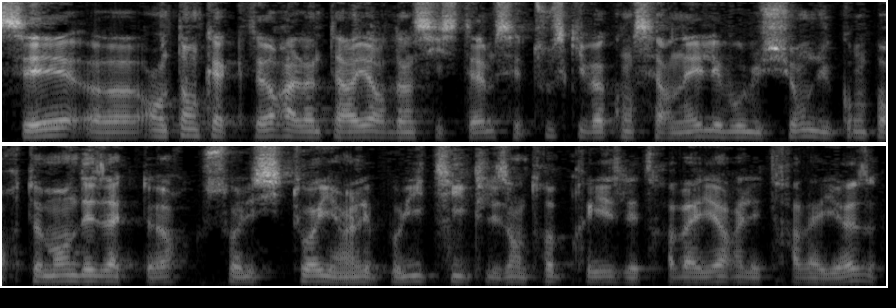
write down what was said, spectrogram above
c'est euh, en tant qu'acteur à l'intérieur d'un système, c'est tout ce qui va concerner l'évolution du comportement des acteurs, que ce soit les citoyens, les politiques, les entreprises, les travailleurs et les travailleuses.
